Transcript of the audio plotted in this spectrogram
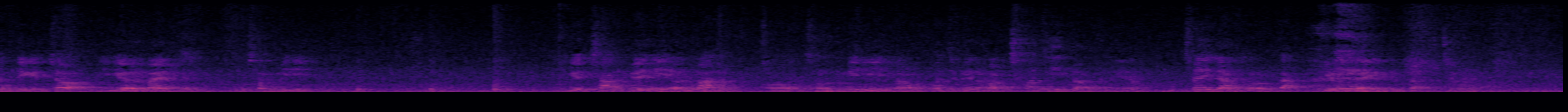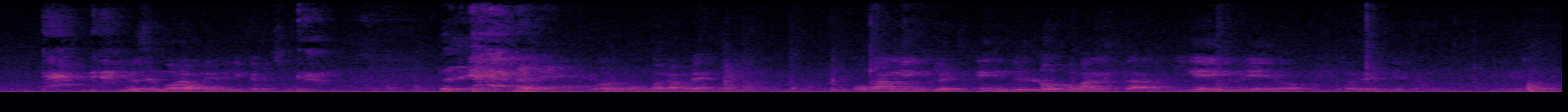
안 되겠죠? 이게 얼마일 때? 1000mm. 이게 장변이 얼마? 어, 1000mm 이상으로 퍼지면 막 처지 있단 말이에요. 처지지 않도록 딱 기억자 앵글 딱 붙여요. 이것을 뭐라고 해요? 이렇게 붙이면. 이걸 보고 뭐라고 그래? 보강 앵글. 앵글로 보강했다. 이게 앵글이에요. 빅터를 이렇게 해서. 예.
